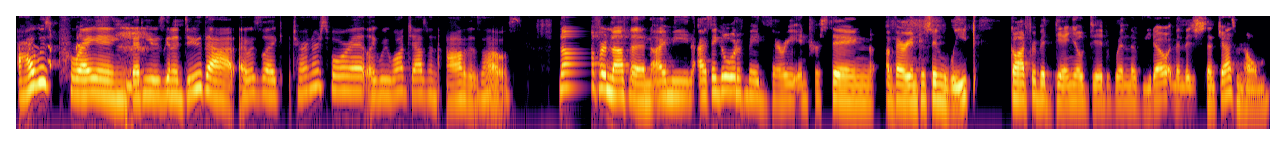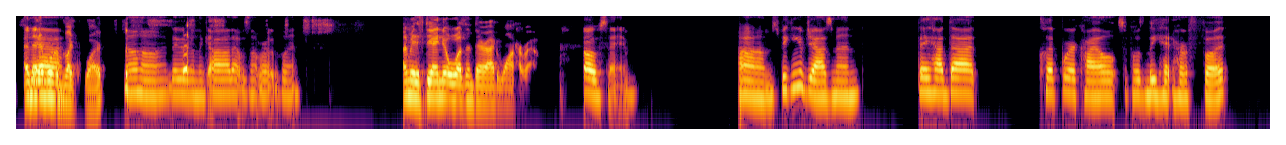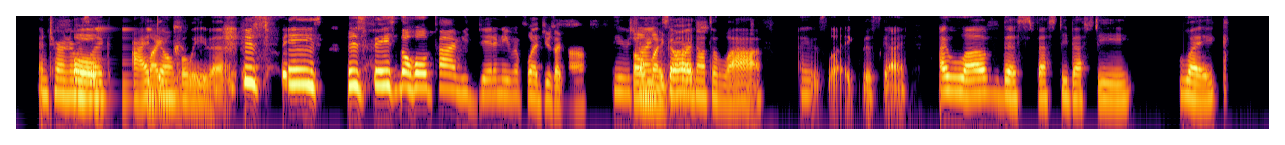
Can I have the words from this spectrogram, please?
I was praying that he was gonna do that. I was like, Turner's for it. Like, we want Jasmine out of this house. Not for nothing. I mean, I think it would have made very interesting, a very interesting week. God forbid Daniel did win the veto, and then they just sent Jasmine home, and then yeah. everyone would like, "What?" uh huh. They would have been like, "Ah, oh, that was not part of the plan." I mean, if Daniel wasn't there, I'd want her out. Oh, same. Um, speaking of Jasmine, they had that clip where Kyle supposedly hit her foot, and Turner was oh like, "I don't believe it." His face. His face the whole time, he didn't even flinch. He was like, huh? He was oh trying oh so gosh. hard not to laugh. I was like, this guy. I love this festy bestie like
